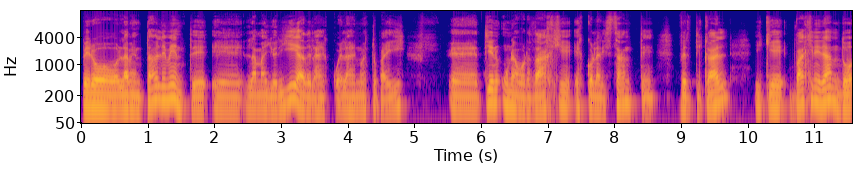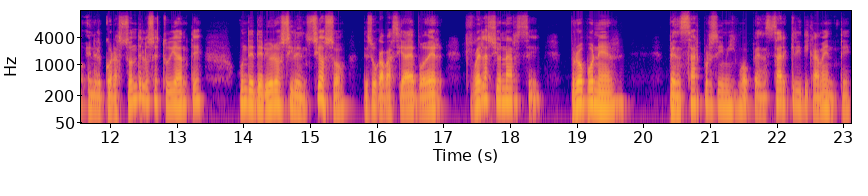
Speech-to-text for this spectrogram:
pero lamentablemente eh, la mayoría de las escuelas en nuestro país eh, tiene un abordaje escolarizante, vertical, y que va generando en el corazón de los estudiantes un deterioro silencioso de su capacidad de poder relacionarse, proponer, pensar por sí mismo, pensar críticamente,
